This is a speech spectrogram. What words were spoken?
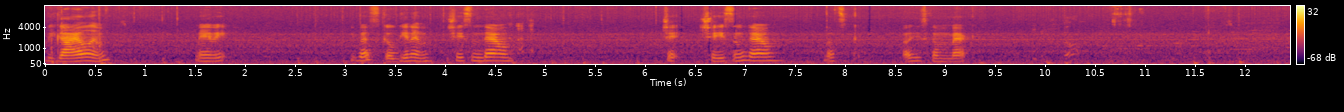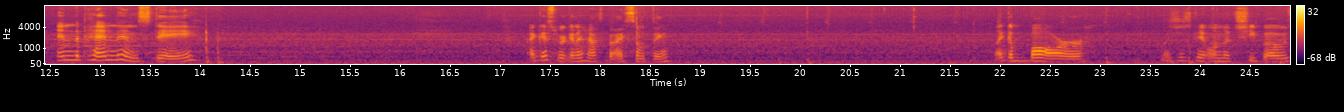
beguile him. Maybe. You best go get him. Chase him down. Ch chase him down. Go. Oh, he's coming back. Independence Day. I guess we're gonna have to buy something. Like a bar. Let's just get one of the cheapos.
